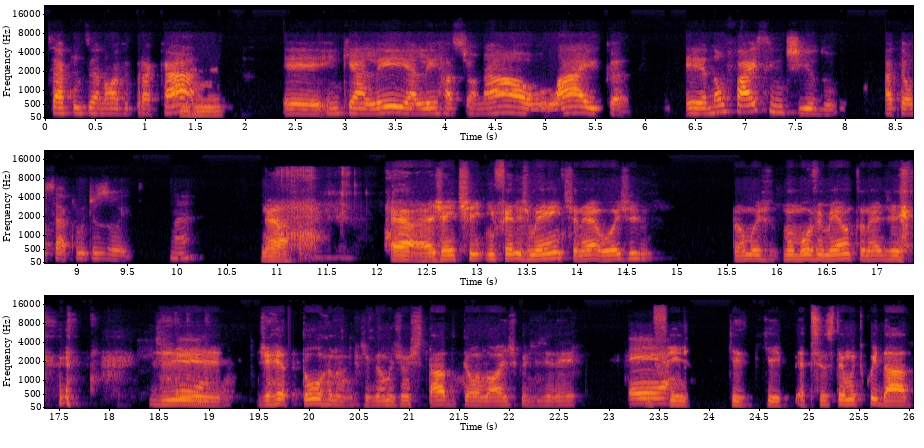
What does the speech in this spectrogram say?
século XIX para cá, uhum é, em que a lei, a lei racional, laica, é, não faz sentido até o século XVIII, né? É. é, a gente, infelizmente, né, hoje estamos num movimento né, de, de, é. de retorno, digamos, de um Estado teológico de direito. É. Enfim, que, que é preciso ter muito cuidado.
